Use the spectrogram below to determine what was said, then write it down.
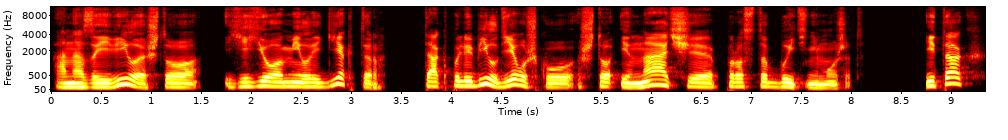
Она заявила, что ее милый Гектор так полюбил девушку, что иначе просто быть не может. Итак,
